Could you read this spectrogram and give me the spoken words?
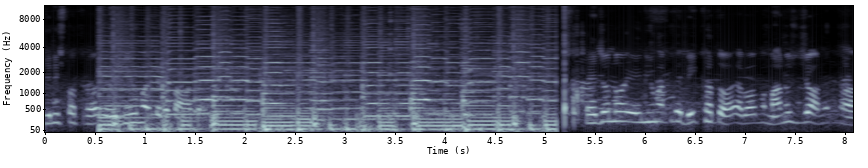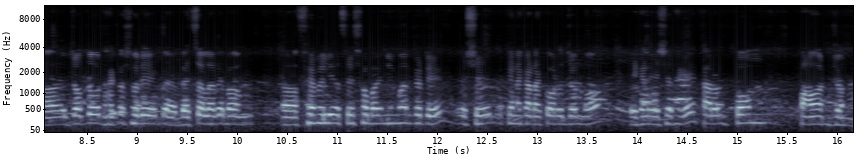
জিনিসপত্র এই নিউ মার্কেটে পাওয়া যায়। এই জন্য এই নিউ মার্কেটে বিখ্যাত এবং মানুষজন যত ঢাকা শহরে ব্যাচেলার এবং ফ্যামিলি আছে, সবাই নিউ মার্কেটে এসে কেনাকাটা করার জন্য এখানে এসে থাকে, কারণ কম পাওয়ার জন্য।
